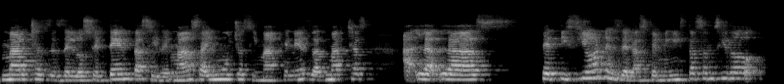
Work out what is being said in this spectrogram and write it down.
marchas desde los 70 y demás, hay muchas imágenes, las marchas, las peticiones de las feministas han sido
